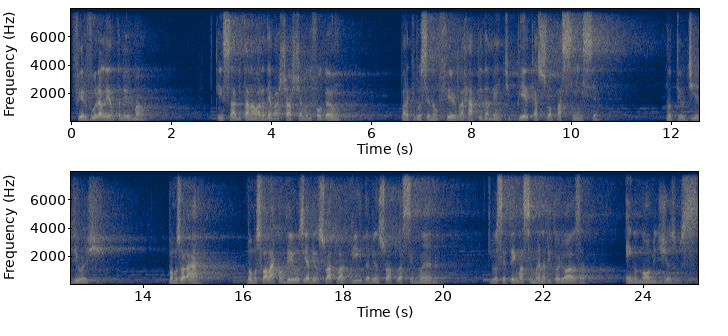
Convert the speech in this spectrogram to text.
Fervura lenta, meu irmão. Quem sabe está na hora de abaixar a chama do fogão para que você não ferva rapidamente, perca a sua paciência no teu dia de hoje. Vamos orar, vamos falar com Deus e abençoar a tua vida, abençoar a tua semana, que você tenha uma semana vitoriosa em o nome de Jesus.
